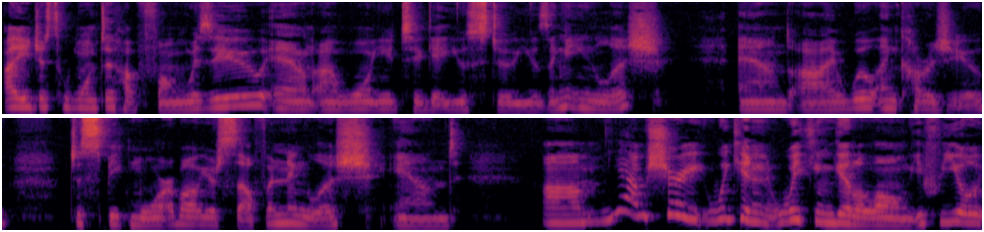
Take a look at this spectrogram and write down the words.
I just want to have fun with you and I want you to get used to using English and I will encourage you to speak more about yourself in English and um, yeah I'm sure we can we can get along if you're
